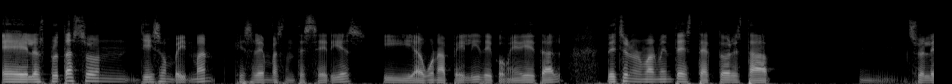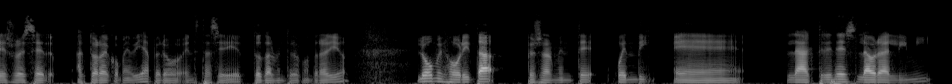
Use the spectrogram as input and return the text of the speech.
Eh, los protas son Jason Bateman, que sale en bastantes series y alguna peli de comedia y tal. De hecho, normalmente este actor está mm, suele suele ser actor de comedia, pero en esta serie totalmente lo contrario. Luego mi favorita, personalmente, Wendy. Eh, la actriz es Laura Linney.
